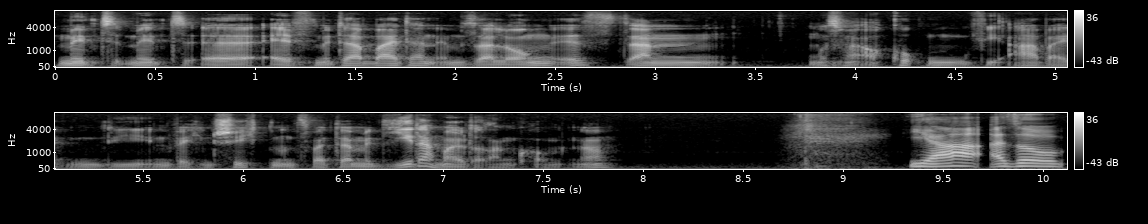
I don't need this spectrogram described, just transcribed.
mit, mit äh, elf Mitarbeitern im Salon ist, dann muss man auch gucken, wie arbeiten die, in welchen Schichten und so weiter, damit jeder mal drankommt, ne? Ja, also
